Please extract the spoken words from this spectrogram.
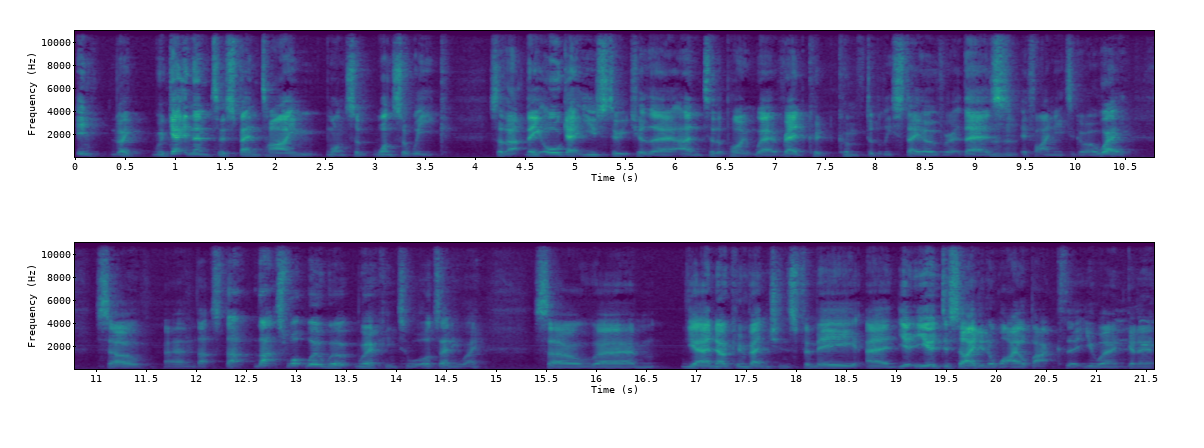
in like we're getting them to spend time once a once a week, so that they all get used to each other, and to the point where Red could comfortably stay over at theirs if I need to go away. So um, that's that. That's what we're, wor- working towards anyway. So um, yeah, no conventions for me. And you, you decided a while back that you weren't gonna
